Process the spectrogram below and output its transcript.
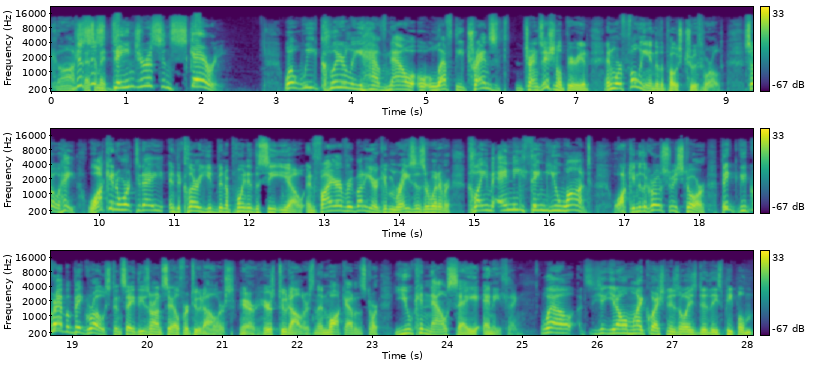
gosh, This is amazing. dangerous and scary. Well, we clearly have now left the trans- transitional period and we're fully into the post-truth world. So, hey, walk into work today and declare you'd been appointed the CEO and fire everybody or give them raises or whatever. Claim anything you want. Walk into the grocery store, big, grab a big roast and say, these are on sale for $2. Here, here's $2 and then walk out of the store. You can now say anything. Well, you know, my question is always, do these people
